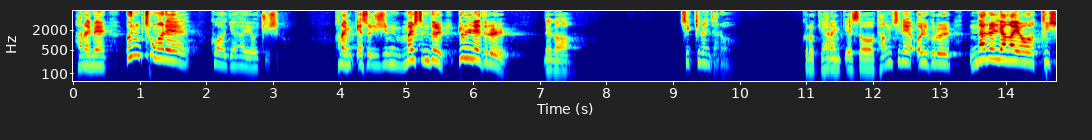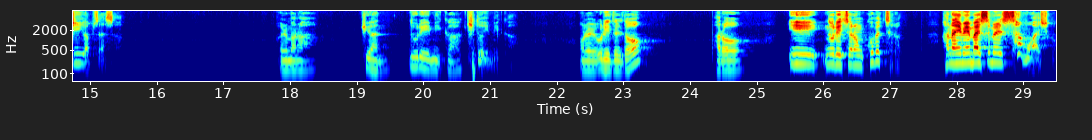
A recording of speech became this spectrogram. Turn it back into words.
하나님의 은총 아래 거하게 하여 주시고 하나님께서 주신 말씀들 윤례들을 내가 지키는 자로 그렇게 하나님께서 당신의 얼굴을 나를 향하여 드시옵소서. 얼마나 귀한 노래입니까? 기도입니까? 오늘 우리들도 바로 이 노래처럼 고백처럼 하나님의 말씀을 사모하시고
